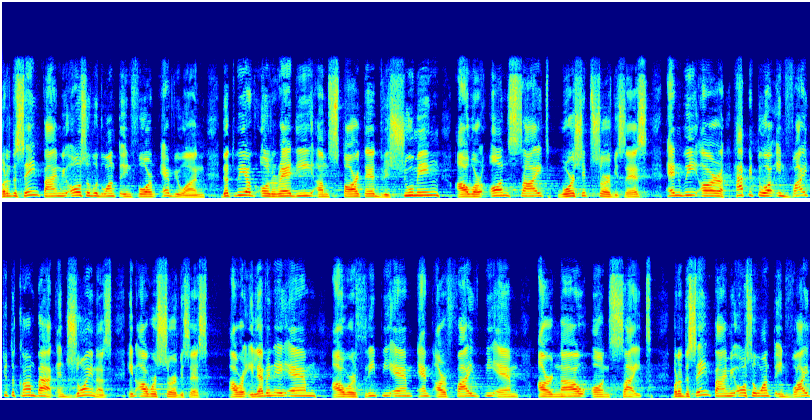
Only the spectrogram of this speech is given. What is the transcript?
But at the same time, we also would want to inform everyone that we have already um, started resuming our on-site worship services, and we are happy to uh, invite you to come back and join us in our services. Our 11 a.m., our 3 p.m., and our 5 p.m. are now on site. But at the same time, we also want to invite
